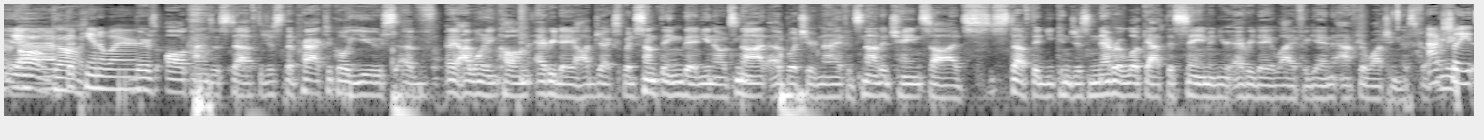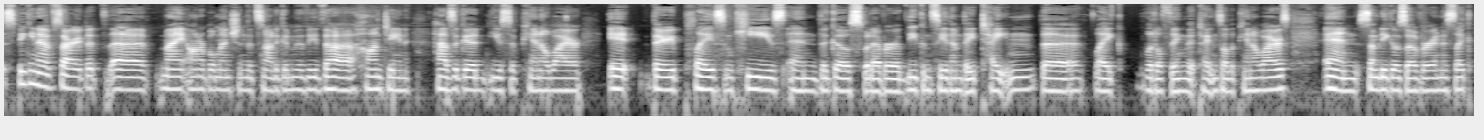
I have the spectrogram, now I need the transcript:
wire. Yeah, Oh, God. the piano wire. there's all kinds of stuff just the practical use of i I won't even call them everyday objects but something that you know it's not a butcher knife it's not a chainsaw it's stuff that you can just never look at the same in your everyday life again after watching this film Actually, speaking of, sorry, but uh, my honorable mention that's not a good movie, The Haunting, has a good use of piano wire. It they play some keys and the ghosts whatever you can see them they tighten the like little thing that tightens all the piano wires. And somebody goes over and is like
